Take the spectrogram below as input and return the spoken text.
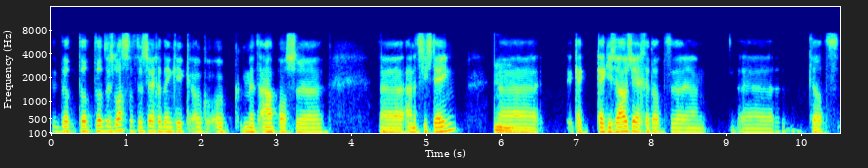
dat, dat, dat is lastig te zeggen, denk ik, ook, ook met aanpassen uh, aan het systeem. Mm. Uh, kijk, kijk, je zou zeggen dat, uh, dat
